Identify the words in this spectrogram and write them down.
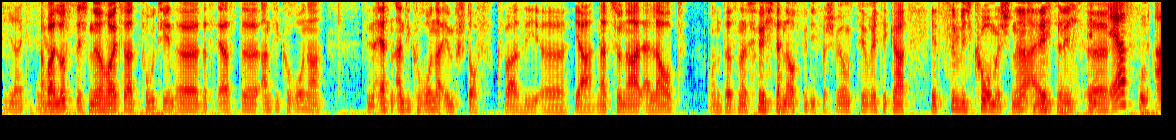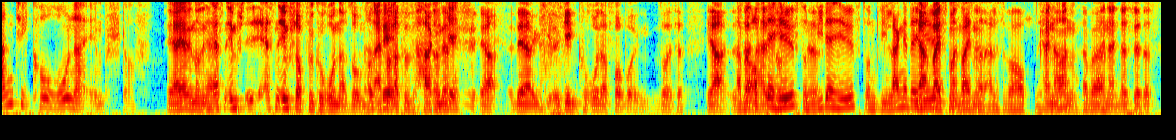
Die Leute sind aber ja lustig, ne? Heute hat Putin äh, das erste Anti-Corona, den ersten Anti-Corona-Impfstoff quasi äh, ja, national erlaubt. Und das ist natürlich dann auch für die Verschwörungstheoretiker jetzt ziemlich komisch, ne? Richtig. Eigentlich. den Äh, ersten Anti-Corona-Impfstoff. Ja, ja, genau, den Ja. ersten, Impf ersten Impfstoff für Corona, so um es Okay. einfacher zu sagen, Okay. ne? Ja, der gegen Corona vorbeugen sollte. Ja, ist Aber dann ob halt der lustig, hilft und ne? wie der hilft und wie lange der Ja, hilft, weiß man weiß man ne? alles überhaupt nicht. Keine ne? Ahnung. Aber nein, nein, das ist ja das.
